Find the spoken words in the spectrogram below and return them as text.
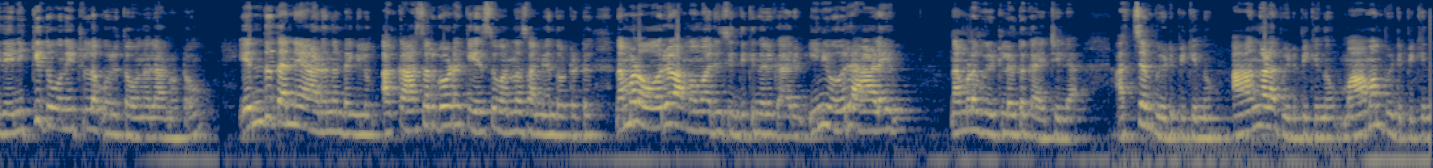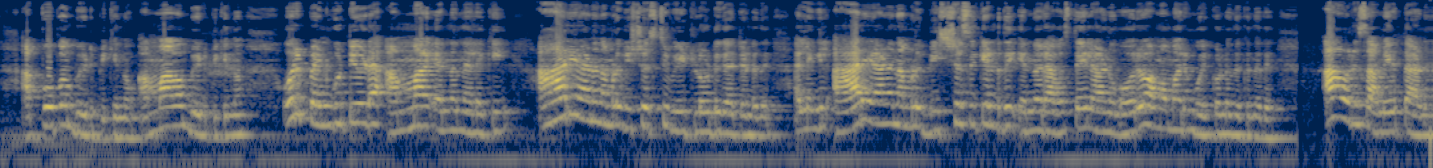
ഇത് എനിക്ക് തോന്നിയിട്ടുള്ള ഒരു തോന്നലാണ് കേട്ടോ. എന്ത് തന്നെയാണെന്നുണ്ടെങ്കിലും ആ കാസർഗോഡ് കേസ് വന്ന സമയം തൊട്ടിട്ട് നമ്മൾ ഓരോ അമ്മമാരും ചിന്തിക്കുന്ന ഒരു കാര്യം. ഇനി ഒരാളെയും നമ്മളെ വീട്ടിലോട്ട് കയറ്റില്ല. അച്ഛൻ പീഡിപ്പിക്കുന്നു ആങ്ങളെ പീഡിപ്പിക്കുന്നു മാമൻ പീഡിപ്പിക്കുന്നു. അപ്പൂപ്പൻ പീഡിപ്പിക്കുന്നു അമ്മാവൻ പീഡിപ്പിക്കുന്നു. ഒരു പെൺകുട്ടിയുടെ അമ്മ എന്ന നിലയ്ക്ക് ആരെയാണ് നമ്മൾ വിശ്വസിച്ച് വീട്ടിലോട്ട് കയറ്റേണ്ടത്? അല്ലെങ്കിൽ ആരെയാണ് നമ്മൾ വിശ്വസിക്കേണ്ടത് എന്നൊരവസ്ഥയിലാണ് ഓരോ അമ്മമാരും പോയിക്കൊണ്ട് നിൽക്കുന്നത്. ആ ഒരു സമയത്താണ്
